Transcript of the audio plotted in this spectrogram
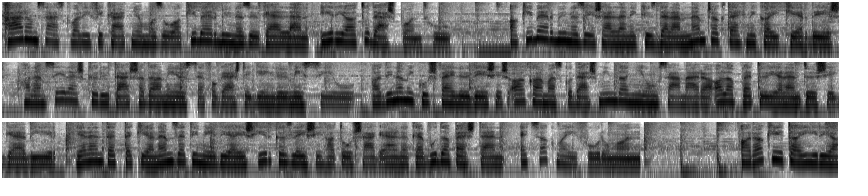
300 kvalifikált nyomozó a kiberbűnözők ellen, írja a tudás.hu. A kiberbűnözés elleni küzdelem nem csak technikai kérdés, hanem széles körű társadalmi összefogást igénylő misszió. A dinamikus fejlődés és alkalmazkodás mindannyiunk számára alapvető jelentőséggel bír, jelentette ki a Nemzeti Média és Hírközlési Hatóság elnöke Budapesten, egy szakmai fórumon. A rakéta írja,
